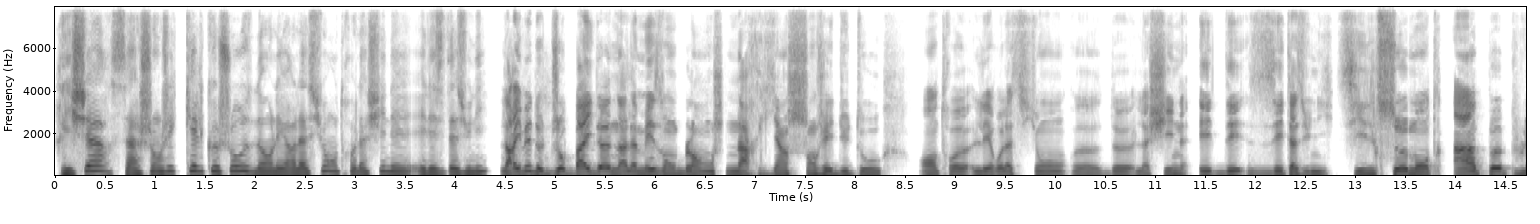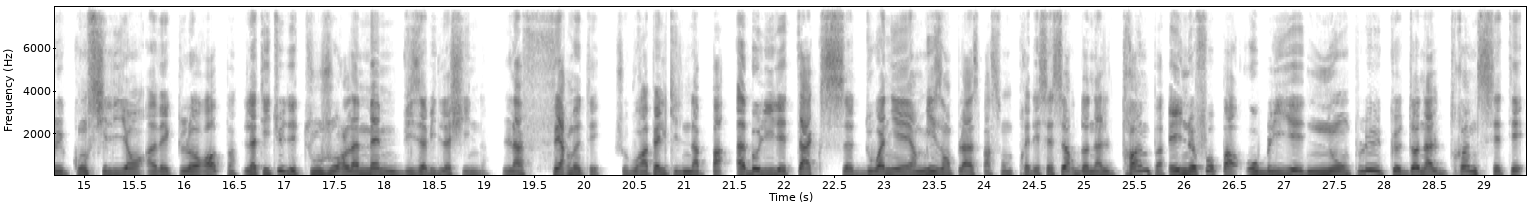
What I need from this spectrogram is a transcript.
Richard, ça a changé quelque chose dans les relations entre la Chine et, les États-Unis? L'arrivée de Joe Biden à la Maison Blanche n'a rien changé du tout entre les relations euh, de la Chine et des États-Unis. S'il se montre un peu plus conciliant avec l'Europe, l'attitude est toujours la même vis-à-vis de la Chine, la fermeté. Je vous rappelle qu'il n'a pas aboli les taxes douanières mises en place par son prédécesseur Donald Trump, et il ne faut pas oublier non plus que Donald Trump s'était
